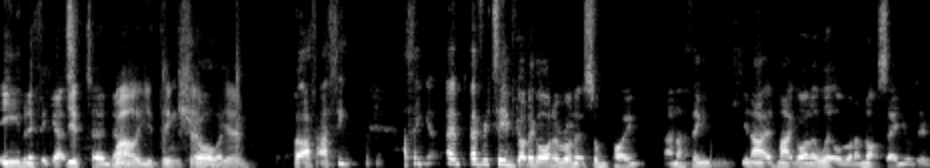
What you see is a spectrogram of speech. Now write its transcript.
even if it gets you'd, turned down. Well, you think surely. so, yeah. But I, I think I think every team's got to go on a run at some point, and I think United might go on a little run. I'm not saying you'll do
